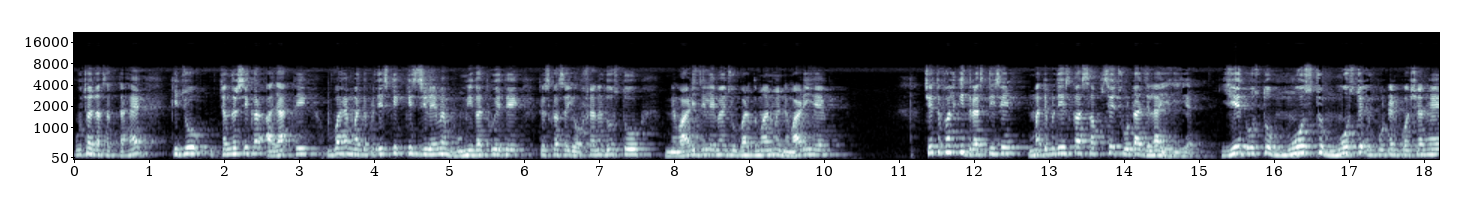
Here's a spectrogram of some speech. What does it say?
पूछा जा सकता है कि जो चंद्रशेखर आज़ाद थे, वह मध्य प्रदेश के किस ज़िले में भूमिगत हुए थे? तो इसका सही ऑप्शन है दोस्तों, निवाड़ी ज़िले में, जो वर्तमान में निवाड़ी है। क्षेत्रफल की दृष्टि से मध्य प्रदेश का सबसे छोटा जिला यही है। ये दोस्तों मोस्ट मोस्ट इंपोर्टेंट क्वेश्चन है।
